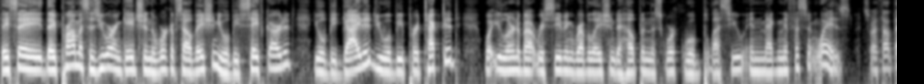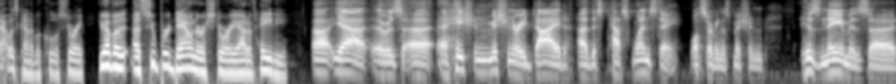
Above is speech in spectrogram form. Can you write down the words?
They say they promise as you are engaged in the work of salvation, you will be safeguarded, you will be guided, you will be protected. What you learn about receiving revelation to help in this work will bless you in magnificent ways. So I thought that was kind of a cool story. You have a, a super downer story out of Haiti. Uh, yeah, there was uh, a Haitian missionary died uh, this past Wednesday while serving his mission. His name is uh,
